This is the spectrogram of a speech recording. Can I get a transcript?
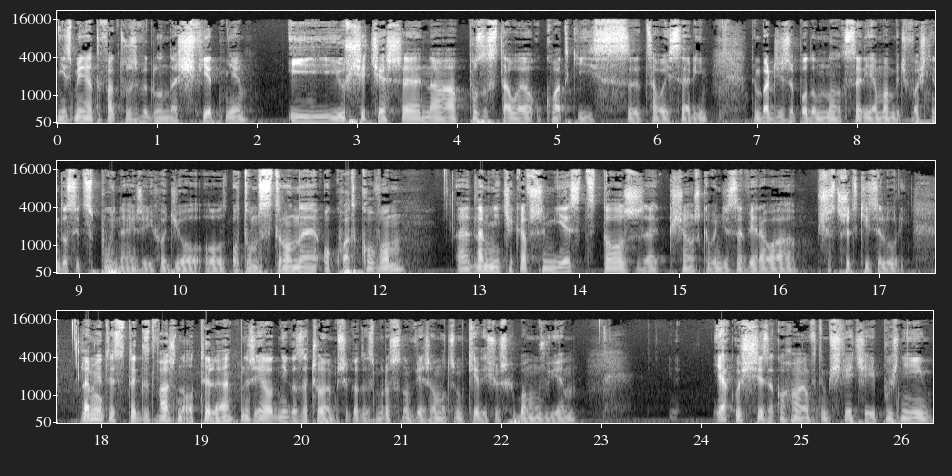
Nie zmienia to faktu, że wygląda świetnie i już się cieszę na pozostałe okładki z całej serii. Tym bardziej, że podobno seria ma być właśnie dosyć spójna, jeżeli chodzi o, o, o tą stronę okładkową. Ale dla mnie ciekawszym jest to, że książka będzie zawierała siostrzycki Zeluri. Dla mnie to jest tekst ważny o tyle, że ja od niego zacząłem przygodę z Mroczną Wieżą, o czym kiedyś już chyba mówiłem. Jakoś się zakochałem w tym świecie i później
